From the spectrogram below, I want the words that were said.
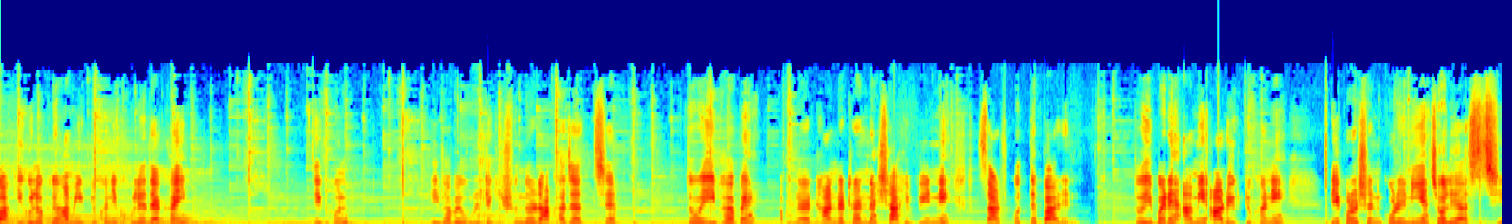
বাকিগুলোকেও আমি একটুখানি খুলে দেখাই। দেখুন, এইভাবে উল্টে কি সুন্দর রাখা যাচ্ছে। তো এইভাবে আপনারা ঠান্ডা ঠান্ডা শাহি ফিরনি সার্ভ করতে পারেন। তো এবারে আমি আরও একটুখানি ডেকোরেশন করে নিয়ে চলে আসছি।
